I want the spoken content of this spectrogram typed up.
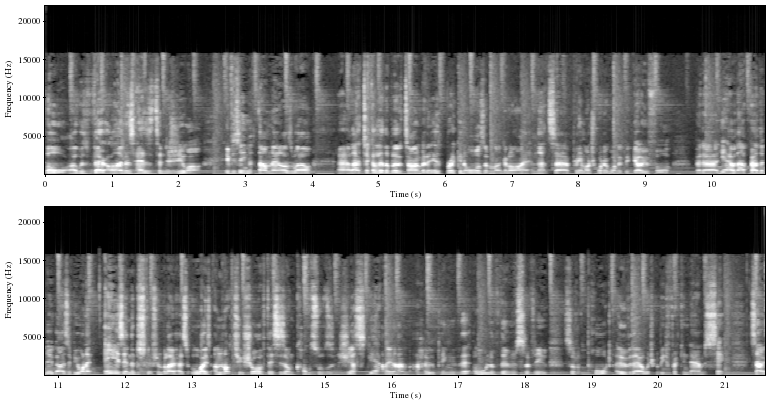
4. I was very, I'm as hesitant as you are. If you've seen the thumbnail as well, uh, that took a little bit of time, but it is freaking awesome, I'm not gonna lie, and that's uh, pretty much what I wanted to go for. But uh, yeah, without further ado, guys, if you want it, it is in the description below as always. I'm not too sure if this is on consoles just yet. I am hoping that all of them sort of do sort of port over there, which would be freaking damn sick. So,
